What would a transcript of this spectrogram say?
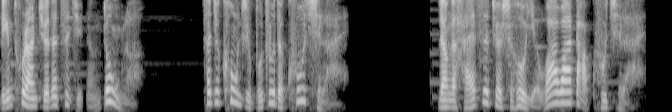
林突然觉得自己能动了，他就控制不住的哭起来。两个孩子这时候也哇哇大哭起来。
